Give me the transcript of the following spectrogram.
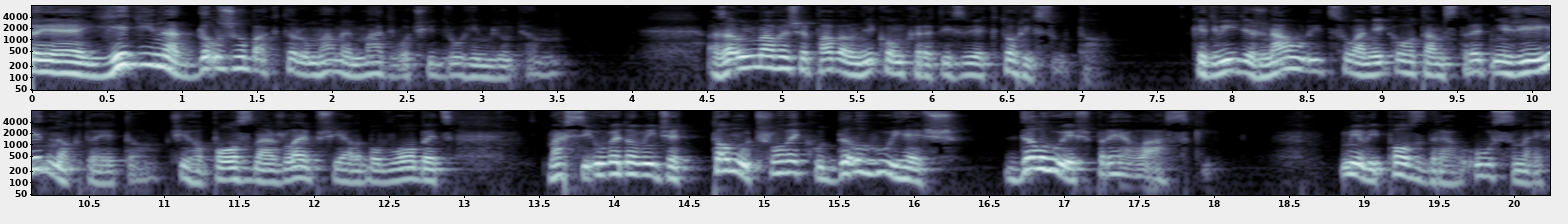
To je jediná dlžoba, ktorú máme mať voči druhým ľuďom. A zaujímavé, že Pavel nekonkretizuje, ktorí sú to. Keď vyjdeš na ulicu a niekoho tam stretneš, je jedno, kto je to. Či ho poznáš lepšie alebo vôbec. Máš si uvedomiť, že tomu človeku dlhuješ, dlhuješ prejav lásky. Milý pozdrav, úsmech,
